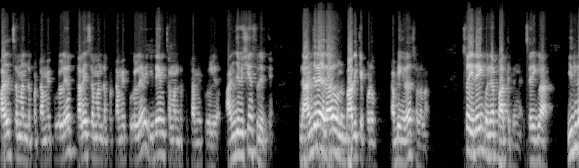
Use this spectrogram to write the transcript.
பல் சம்பந்தப்பட்ட அமைப்புகளையோ தலை சம்பந்தப்பட்ட அமைப்புகளையோ இதயம் சம்பந்தப்பட்ட அமைப்புகளையோ. அஞ்சு விஷயம் சொல்லியிருக்கேன். இந்த அஞ்சுல ஏதாவது ஒன்று பாதிக்கப்படும் அப்படிங்கிறத சொல்லலாம். ஸோ இதையும் கொஞ்சம் பார்த்துக்கோங்க. சரிங்களா? இந்த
